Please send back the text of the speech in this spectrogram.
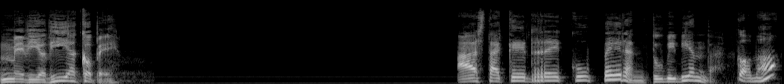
Mediodía Cope. Hasta que recuperan tu vivienda. ¿Cómo?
